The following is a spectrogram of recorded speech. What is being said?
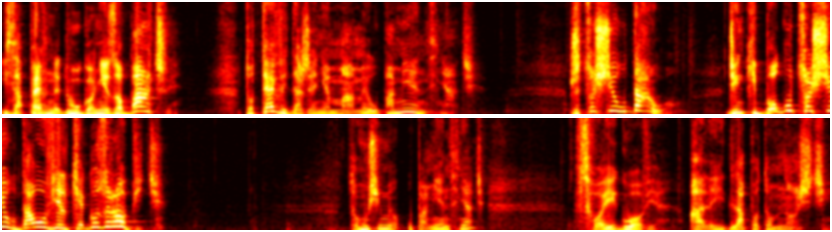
i zapewne długo nie zobaczy. To te wydarzenia mamy upamiętniać. Że coś się udało. Dzięki Bogu coś się udało wielkiego zrobić. To musimy upamiętniać w swojej głowie, ale i dla potomności.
